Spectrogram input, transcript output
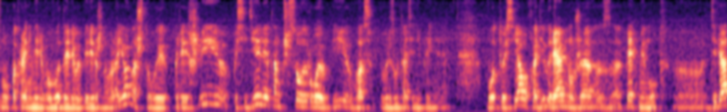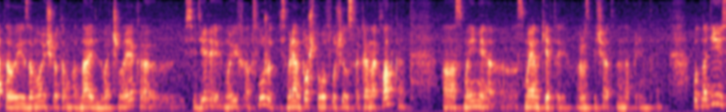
ну, по крайней мере, в ВВД или Левобережного района, что вы пришли, посидели там часовой рой и вас в результате не приняли. Вот, то есть я уходил реально уже за 5 минут э, девятого, и за мной еще там одна или два человека сидели, но их обслужат, несмотря на то, что вот случилась такая накладка э, с, моими, с моей анкетой, распечатанной на принтере. Вот, надеюсь,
